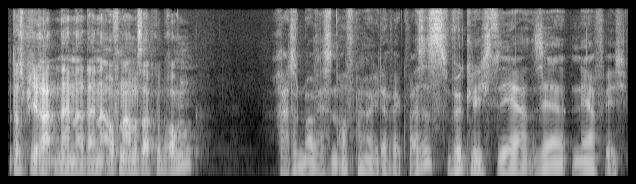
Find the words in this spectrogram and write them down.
Lass mich raten, deine, deine Aufnahme ist abgebrochen? Ratet mal, wessen Aufnahme wieder weg war. Es ist wirklich sehr, sehr nervig.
